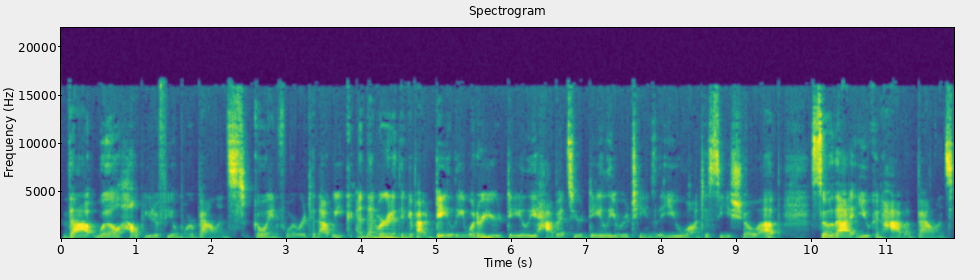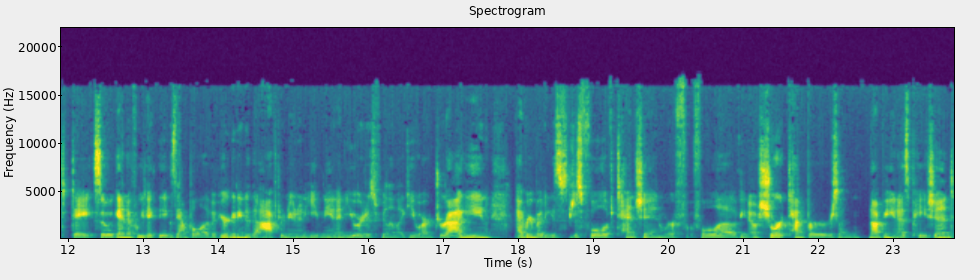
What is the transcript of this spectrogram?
that will help you to feel more balanced going forward to that week. And then we're going to think about daily. What are your daily habits, your daily routines that you want to see show up so that you can have a balanced day? So, again, if we take the example of if you're getting to the afternoon and evening and you are just feeling like you are dragging, everybody's just full of tension, we're f- full of, you know, short tempers and not being as patient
